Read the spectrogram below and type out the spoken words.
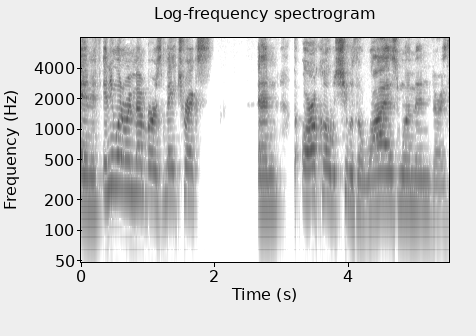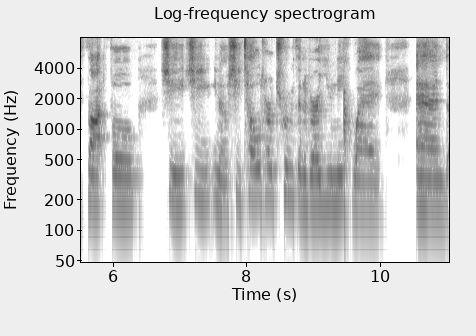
And if anyone remembers Matrix and the oracle, she was a wise woman, very thoughtful. She she you know she told her truth in a very unique way, and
